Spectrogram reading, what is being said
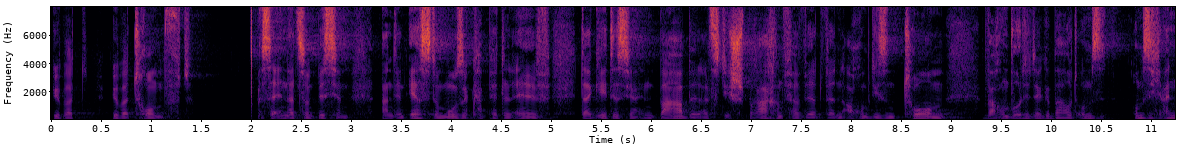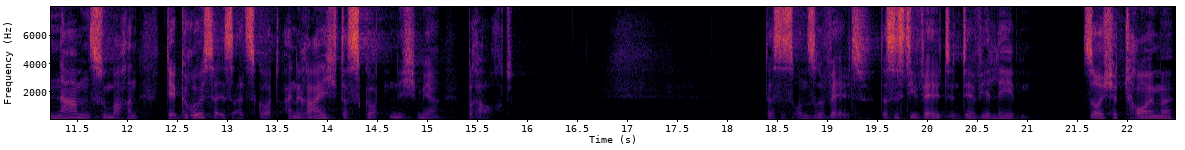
übertrumpft. Es erinnert so ein bisschen an den 1. Mose Kapitel 11. Da geht es ja in Babel, als die Sprachen verwirrt werden, auch um diesen Turm. Warum wurde der gebaut? Um, um sich einen Namen zu machen, der größer ist als Gott. Ein Reich, das Gott nicht mehr braucht. Das ist unsere Welt. Das ist die Welt, in der wir leben. Solche Träume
